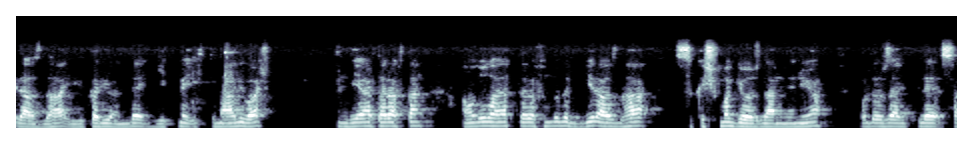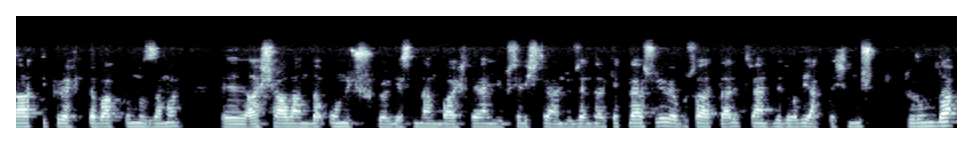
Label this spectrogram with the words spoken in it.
biraz daha yukarı yönde gitme ihtimali var. Diğer taraftan Anadolu Hayat tarafında da biraz daha sıkışma gözlemleniyor. Burada özellikle saatlik grafikte baktığımız zaman e, aşağı alanda 13 bölgesinden başlayan yükseliş trendi üzerinde hareketler sürüyor ve bu saatlerde trendle doğru yaklaşılmış durumda.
